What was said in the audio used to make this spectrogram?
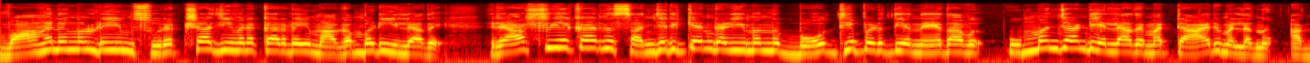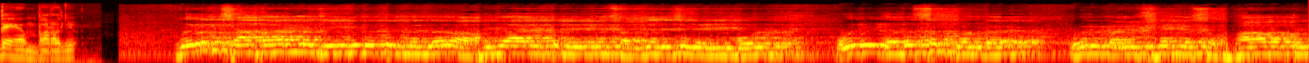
വാഹനങ്ങളുടെയും സുരക്ഷാ ജീവനക്കാരുടെയും അകമ്പടിയില്ലാതെ രാഷ്ട്രീയക്കാരന് സഞ്ചരിക്കാൻ കഴിയുമെന്ന് ബോധ്യപ്പെടുത്തിയ നേതാവ് ഉമ്മൻചാണ്ടിയല്ലാതെ മറ്റാരുമല്ലെന്ന് അദ്ദേഹം പറഞ്ഞു. വെറും സാധാരണ ജീവിതത്തിൽ നിന്ന് അധികാരത്തിലേക്ക് സഞ്ചരിച്ചു കഴിയുമ്പോൾ ഒരു ദിവസം കൊണ്ട് ഒരു മനുഷ്യന്റെ സ്വഭാവത്തിൽ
